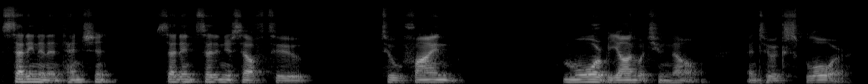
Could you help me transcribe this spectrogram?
setting an intention, setting setting yourself to to find more beyond what you know and to explore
